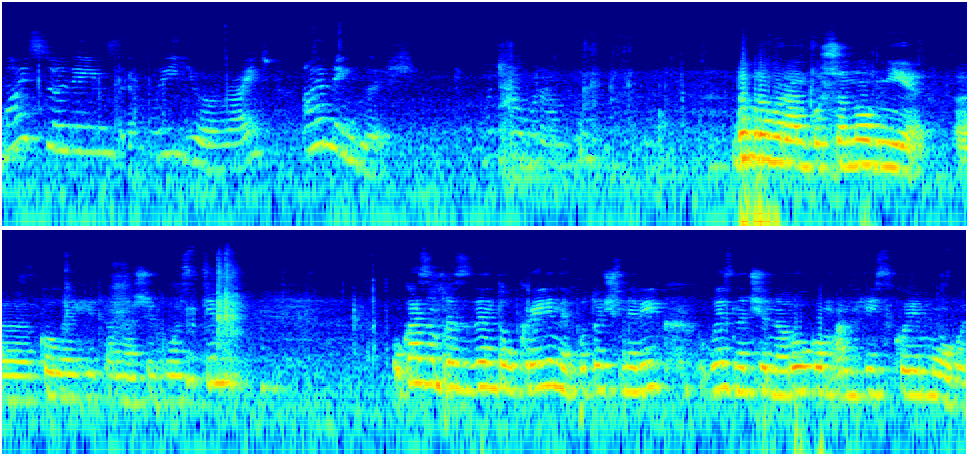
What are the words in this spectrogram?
My surname's Lee. You're right. I'm English. Доброго ранку, шановні е, колеги та наші гості. Указом президента України поточний рік визначено роком англійської мови.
